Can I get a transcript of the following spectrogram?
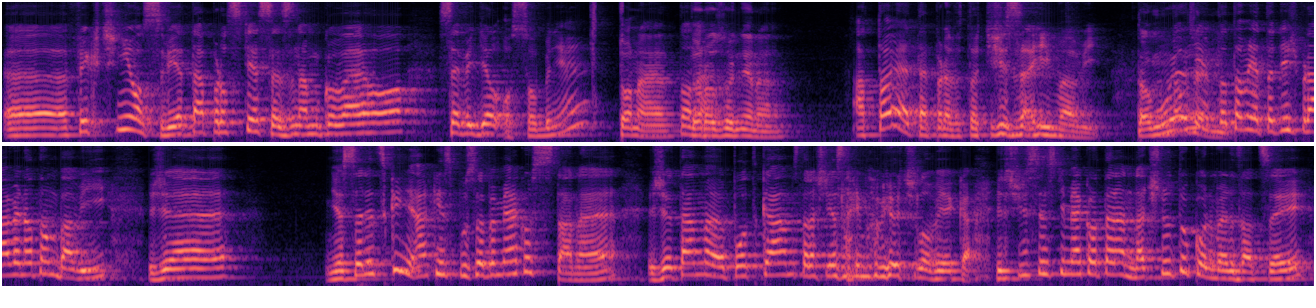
e, fikčního světa prostě seznamkového se viděl osobně? To ne, to, To to ne. rozhodně ne. A to je teprve totiž zajímavý. Tomu to mě, věřím. toto mě totiž právě na tom baví, že mně se vždycky nějakým způsobem jako stane, že tam potkám strašně zajímavého člověka. Když si s tím jako teda načnu tu konverzaci,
